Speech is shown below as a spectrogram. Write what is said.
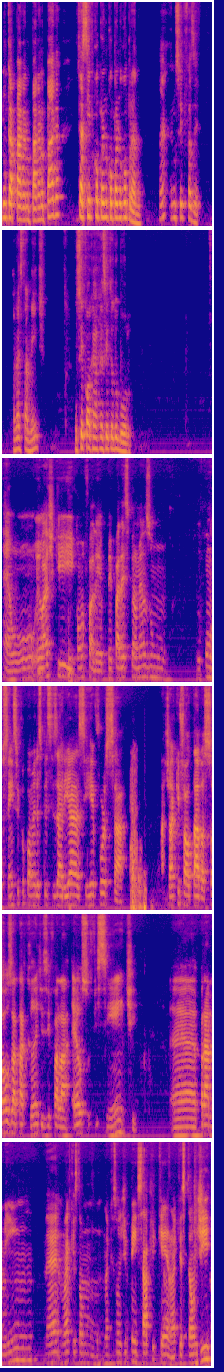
nunca paga, não paga, não paga, está sempre comprando, comprando, comprando. Né? Eu não sei o que fazer. Honestamente, não sei qual é a receita do bolo. É, eu, eu acho que, como eu falei, me parece pelo menos um, um consenso que o Palmeiras precisaria se reforçar. Achar que faltava só os atacantes e falar é o suficiente, é, para mim, né, não é questão não é questão de pensar pequeno, é questão de,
